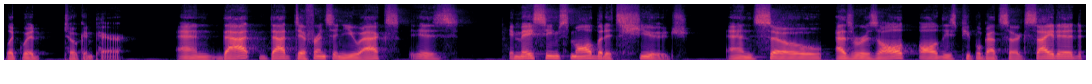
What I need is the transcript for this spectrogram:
liquid token pair. And that that difference in UX is it may seem small, but it's huge. And so as a result, all these people got so excited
